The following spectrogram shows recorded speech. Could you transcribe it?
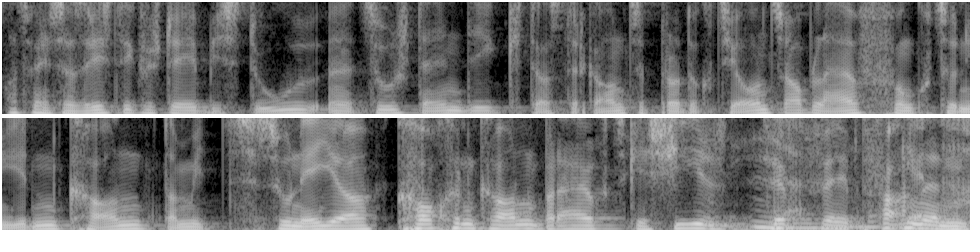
Also wenn ich das richtig verstehe, bist du äh, zuständig, dass der ganze Produktionsablauf funktionieren kann. Damit Suneya kochen kann, braucht es Geschirr, Töpfe, Pfannen, Genau.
